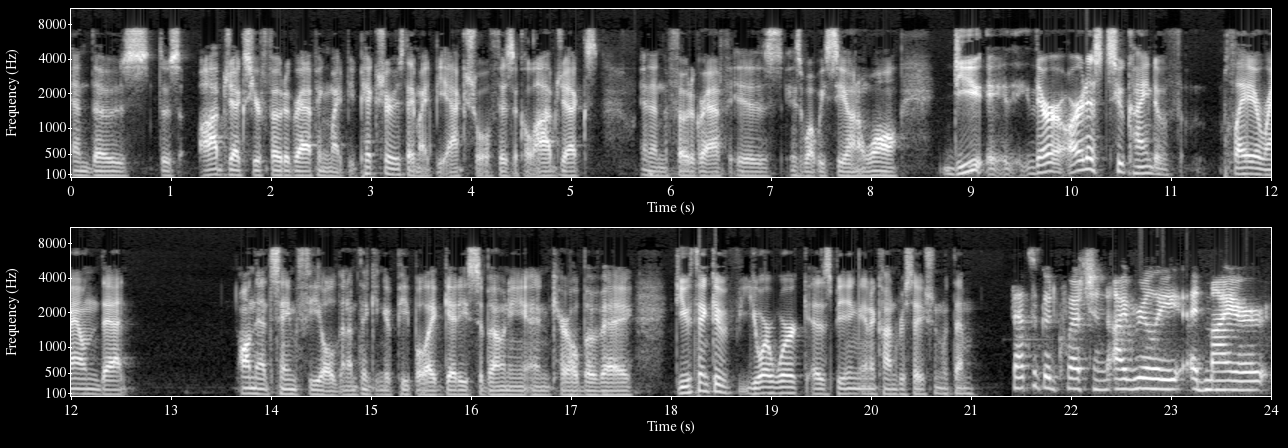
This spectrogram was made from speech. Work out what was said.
and those those objects you're photographing might be pictures, they might be actual physical objects, and then the photograph is is what we see on a wall. Do you? Eh, there are artists who kind of play around that on that same field, and I'm thinking of people like Gedi Sibony and Carol Bove. Do you think of your work as being in a conversation with them? That's a good question. I really admire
